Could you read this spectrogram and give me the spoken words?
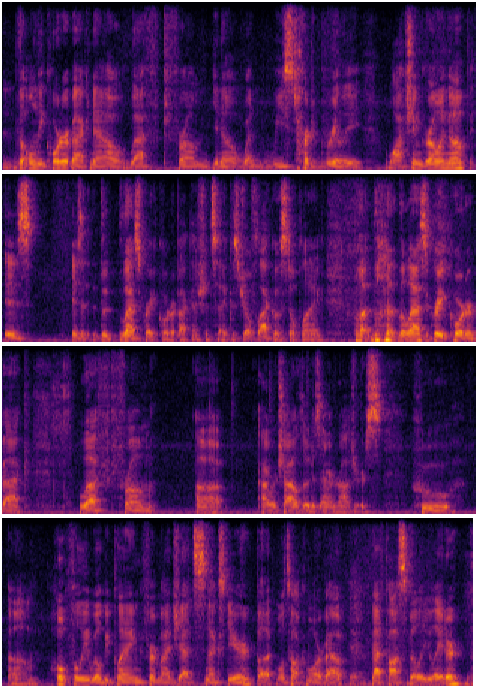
the only quarterback now left from you know when we started really watching growing up is is the last great quarterback I should say because Joe Flacco's still playing, but the, the last great quarterback left from uh, our childhood is Aaron Rodgers, who um, hopefully will be playing for my Jets next year, but we'll talk more about yeah. that possibility later. Yeah.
